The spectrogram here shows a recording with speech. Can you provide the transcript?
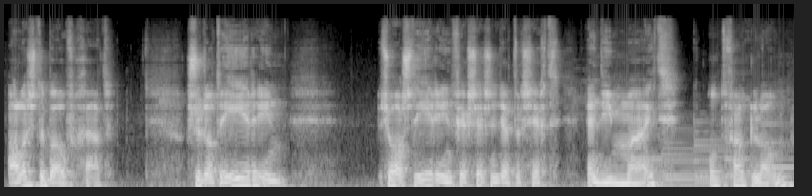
alles te boven gaat. Zodat de Heer in, zoals de Heer in vers 36 zegt, en die maait ontvangt loon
